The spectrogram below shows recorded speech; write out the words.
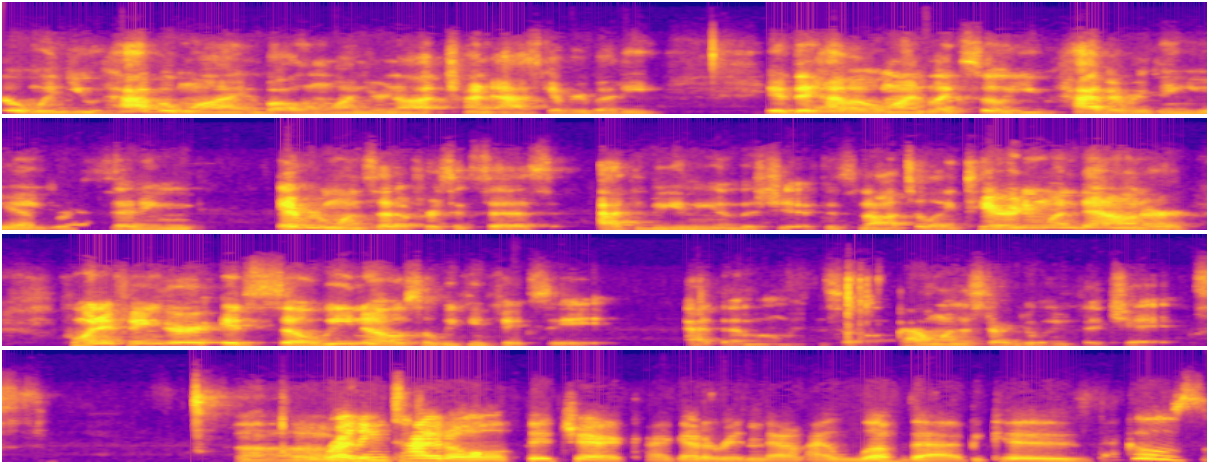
So when you have a wine, a bottle of wine, you're not trying to ask everybody if they have a wine. Like so, you have everything you yep. need. We're setting everyone set up for success at the beginning of the shift. It's not to like tear anyone down or point a finger. It's so we know so we can fix it at that moment. So I want to start doing fit checks. Um, Running title fit check. I got it written down. I love that because that goes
